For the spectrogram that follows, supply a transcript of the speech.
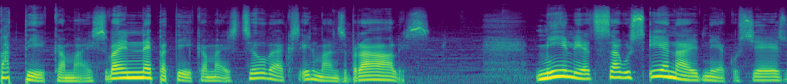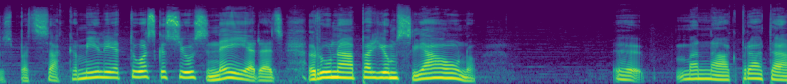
patīkamais vai nepatīkamais cilvēks ir mans brālis. Mīliet savus ienaidniekus, Jēzus pats saka, mīliet tos, kas jūs neieredz, runā par jums ļaunu. Man nāk prātā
